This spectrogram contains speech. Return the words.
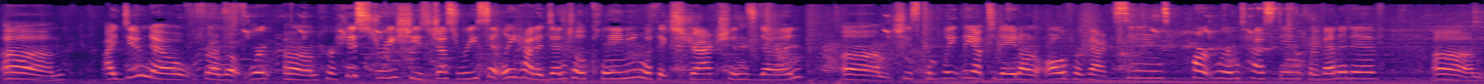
Um, I do know from work, um, her history, she's just recently had a dental cleaning with extractions done. Um, she's completely up to date on all of her vaccines, heartworm testing, preventative. Um,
